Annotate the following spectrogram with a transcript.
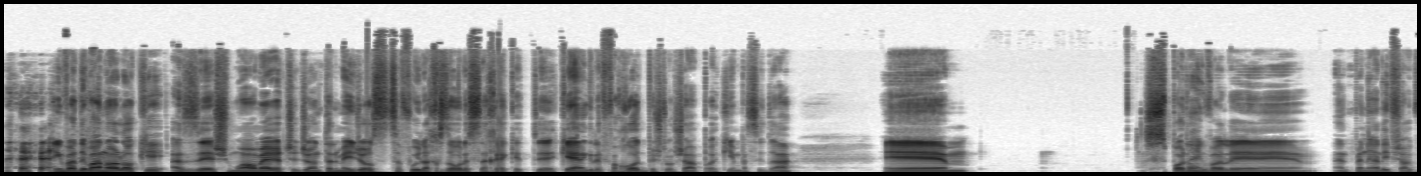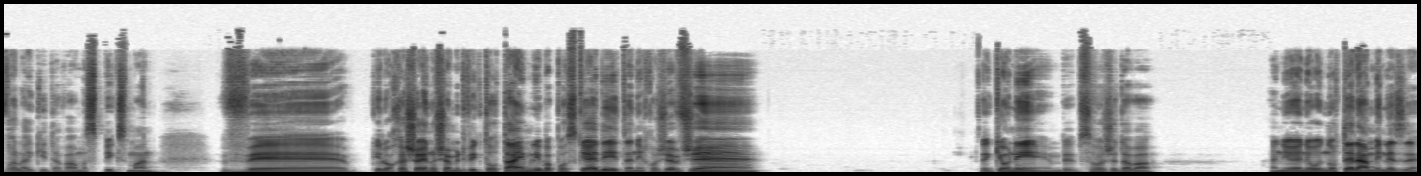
אם כבר דיברנו על לוקי, אז אה, שמועה אומרת שג'ונתן מייג'ורס צפוי לחזור לשחק את אה, קנג לפחות בשלושה פרקים בסדרה. אמ, ספוילרים כבר לאנטמן נראה לי אפשר כבר להגיד עבר מספיק זמן. וכאילו אחרי שראינו שם את ויקטור טיימלי בפוסט קרדיט אני חושב ש... זה הגיוני בסופו של דבר. אני, אני נוטה להאמין לזה.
